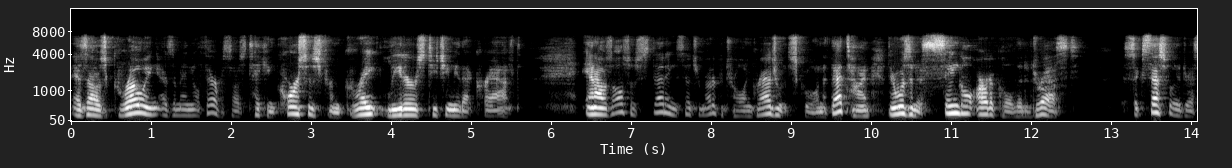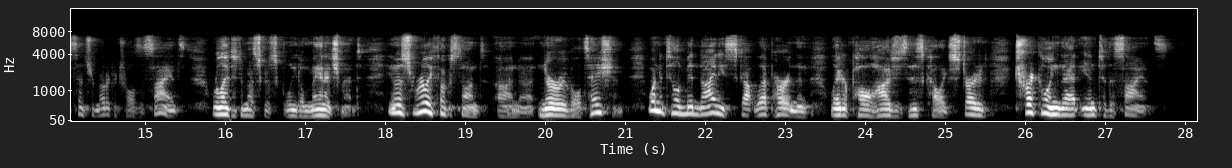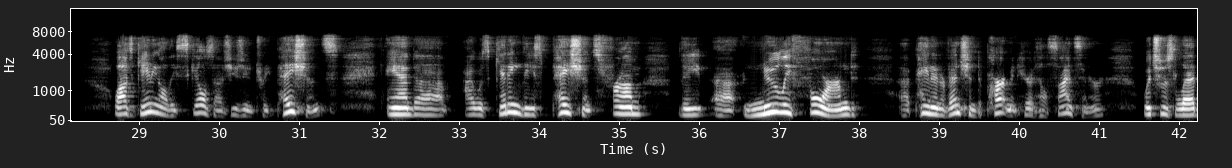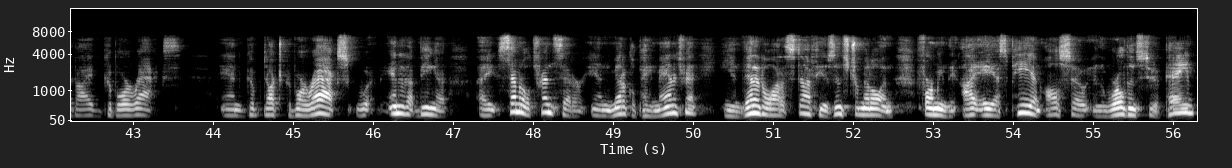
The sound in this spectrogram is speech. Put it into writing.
As I was growing as a manual therapist, I was taking courses from great leaders teaching me that craft. And I was also studying central motor control in graduate school. And at that time, there wasn't a single article that addressed successfully addressed sensory motor control as science related to musculoskeletal management. It was really focused on, on uh, neurorehabilitation. It wasn't until the mid 90s Scott Lephart and then later Paul Hodges and his colleagues started trickling that into the science. While I was gaining all these skills, I was using to treat patients, and uh, I was getting these patients from the uh, newly formed uh, pain intervention department here at Health Science Center, which was led by Gabor Racz. And Dr. Gabor Racz ended up being a, a seminal trendsetter in medical pain management. He invented a lot of stuff. He was instrumental in forming the IASP and also in the World Institute of Pain.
